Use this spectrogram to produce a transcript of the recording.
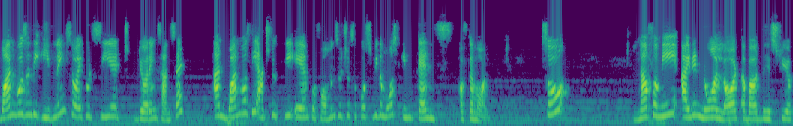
One was in the evening, so I could see it during sunset and one was the actual 3 a.m. performance, which was supposed to be the most intense of them all. So now for me, I didn't know a lot about the history of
